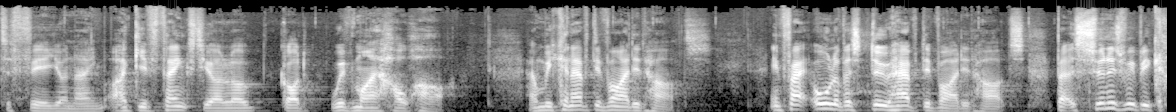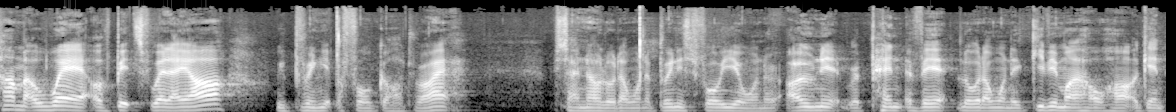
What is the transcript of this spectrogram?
to fear your name. I give thanks to you, Lord God, with my whole heart. And we can have divided hearts. In fact, all of us do have divided hearts. But as soon as we become aware of bits where they are, we bring it before God, right? We say, No, Lord, I want to bring this for you. I want to own it, repent of it. Lord, I want to give you my whole heart again.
